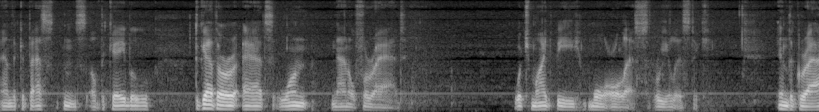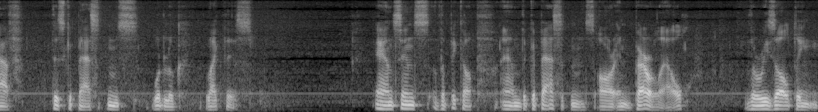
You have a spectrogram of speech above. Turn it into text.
and the capacitance of the cable together at 1 nanofarad, which might be more or less realistic. In the graph, this capacitance would look like this. And since the pickup and the capacitance are in parallel, the resulting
